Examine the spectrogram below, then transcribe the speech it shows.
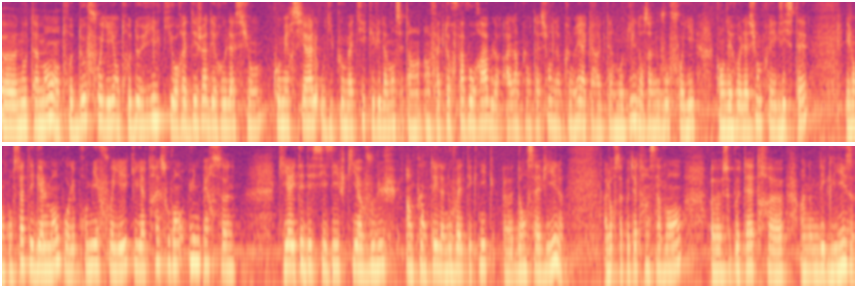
euh, notamment entre deux foyers, entre deux villes qui auraient déjà des relations commerciales ou diplomatiques. Évidemment, c'est un, facteur favorable à l'implantation de l'imprimerie à caractère mobile dans un nouveau foyer quand des relations préexistaient. Et l'on constate également pour les premiers foyers qu'il y a très souvent une personne qui a été décisive, qui a voulu implanter la nouvelle technique euh, dans sa ville. Alors ça peut être un savant, euh, ce peut être un homme d'église,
